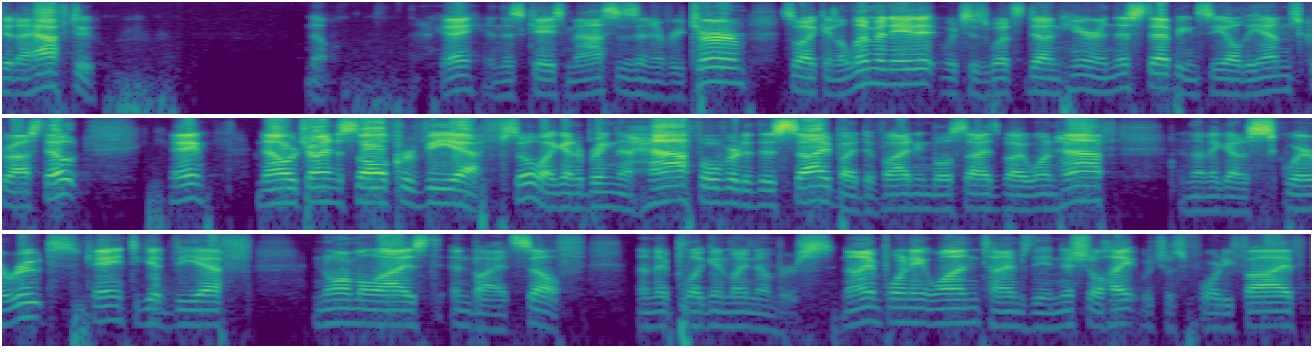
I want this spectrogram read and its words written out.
Did I have to? No. Okay, in this case, mass is in every term, so I can eliminate it, which is what's done here in this step. You can see all the m's crossed out. Okay, now we're trying to solve for VF. So I got to bring the half over to this side by dividing both sides by one half, and then I got to square root, okay, to get VF normalized and by itself. Then I plug in my numbers. 9.81 times the initial height, which was 45,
